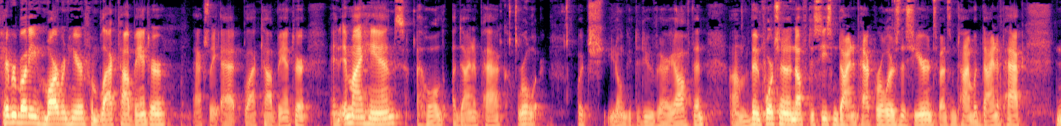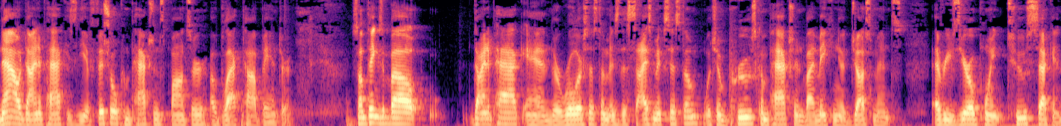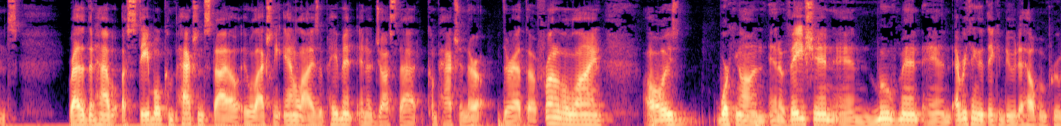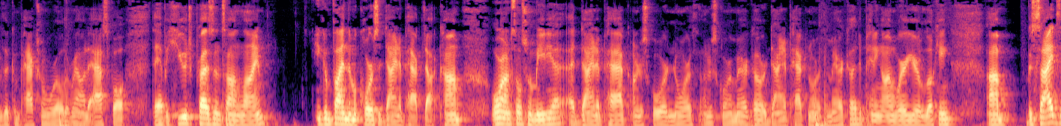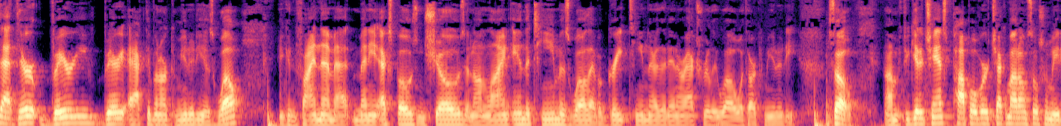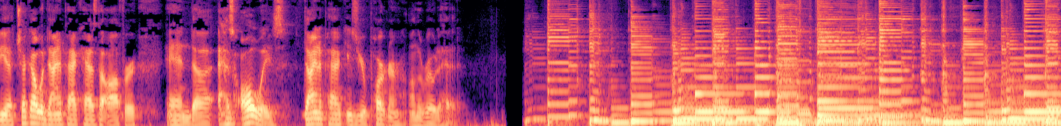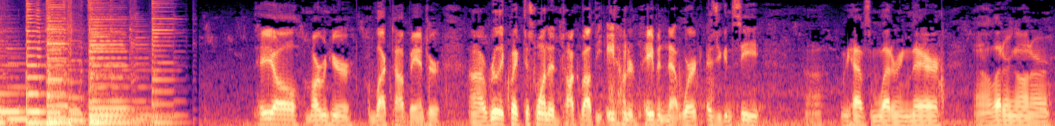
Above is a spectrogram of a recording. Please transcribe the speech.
Hey everybody, Marvin here from Blacktop Banter, actually at Blacktop Banter. And in my hands, I hold a Dynapac roller, which you don't get to do very often. I've um, been fortunate enough to see some Dynapac rollers this year and spend some time with Dynapac. Now, Dynapac is the official compaction sponsor of Blacktop Banter. Some things about Dynapac and their roller system is the seismic system, which improves compaction by making adjustments every 0.2 seconds Rather than have a stable compaction style, it will actually analyze a pavement and adjust that compaction. They're, they're at the front of the line, always working on innovation and movement and everything that they can do to help improve the compaction world around asphalt. They have a huge presence online. You can find them, of course, at dynapac.com or on social media at dynapac underscore north underscore America or dynapac North America, depending on where you're looking. Um, Besides that, they're very, very active in our community as well. You can find them at many expos and shows and online and the team as well. They have a great team there that interacts really well with our community. So um, if you get a chance, pop over, check them out on social media, check out what Dynapac has to offer. And uh, as always, Dynapac is your partner on the road ahead. Hey y'all, Marvin here from Blacktop Banter. Uh, really quick, just wanted to talk about the 800 pavement network. As you can see, uh, we have some lettering there, uh, lettering on our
